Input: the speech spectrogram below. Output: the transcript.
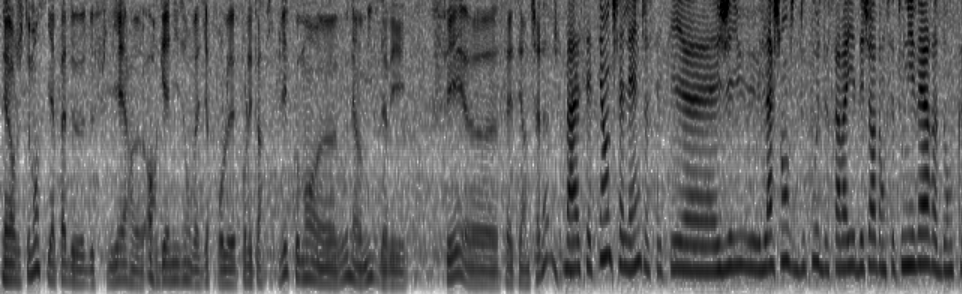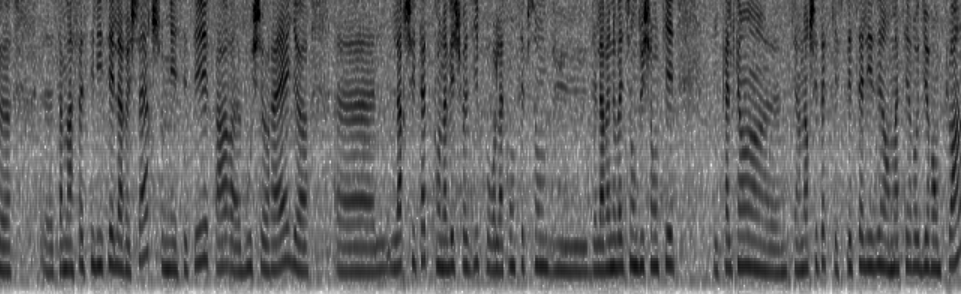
Et alors, justement, s'il n'y a pas de, de filière euh, organisée, on va dire, pour, le, pour les particuliers, comment euh, vous, Naomi, vous avez fait euh, Ça a été un challenge Bah, c'était un challenge. Euh, j'ai eu la chance du coup de travailler déjà dans cet univers, donc euh, ça m'a facilité la recherche, mais c'était par bouche-oreille. L'architecte qu'on avait choisi pour la conception du- de la rénovation du chantier, c'est quelqu'un, c'est un architecte qui est spécialisé en matériaux du remploi.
